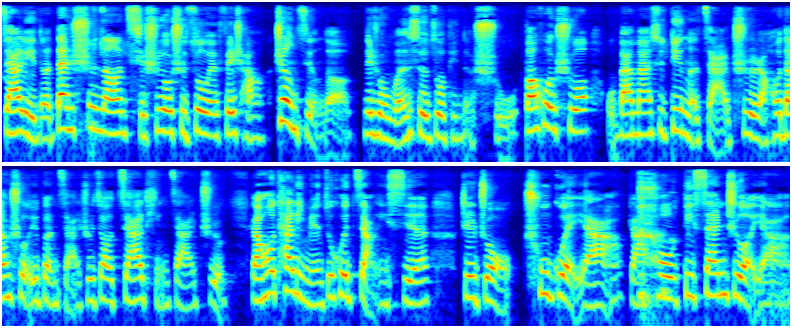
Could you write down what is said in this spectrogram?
家里的，但是呢，其实又是作为非常正经的那种文学作品的书，包括说我爸妈去订了杂志，然后当时有一本杂志叫《家庭杂志》，然后它里面就会讲一些这种出轨呀，然后 第三者呀，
